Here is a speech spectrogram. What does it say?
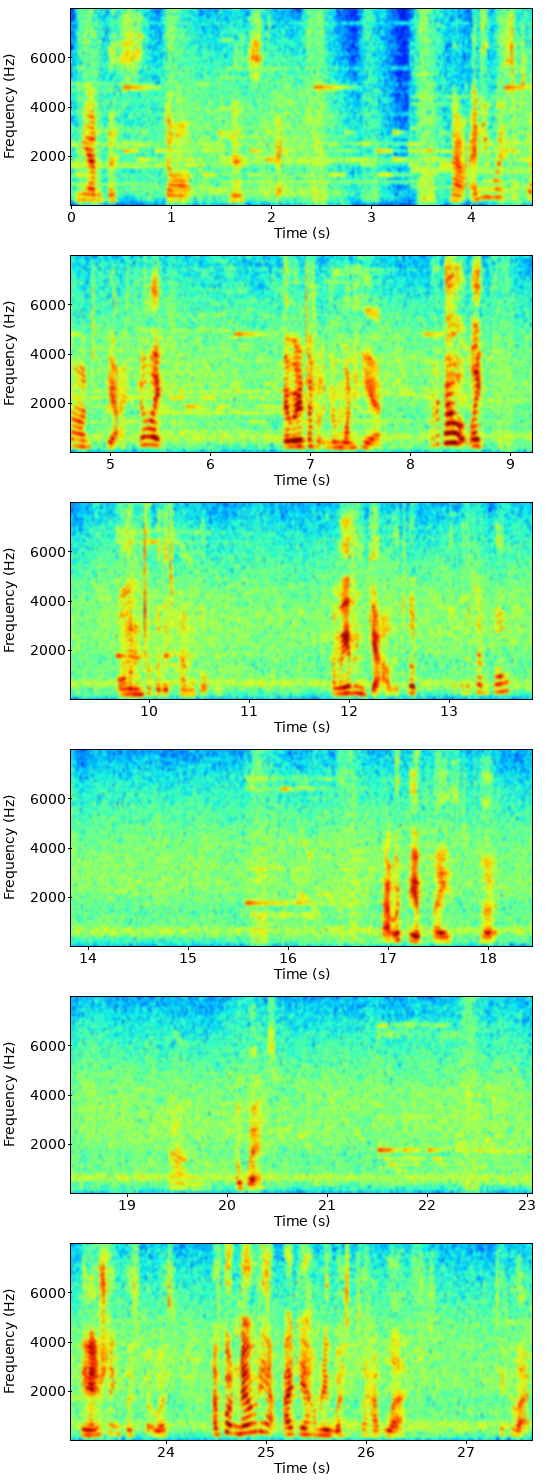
Let me out of this darkness. Okay. Now, any wisps around here? I feel like there would have definitely been one here. What about, like, on top of the temple? Can we even get out the top, top of the temple? That would be a place to put um, a wisp. Be an interesting place to put a wisp. I've got no idea how many wisps I have left to collect.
